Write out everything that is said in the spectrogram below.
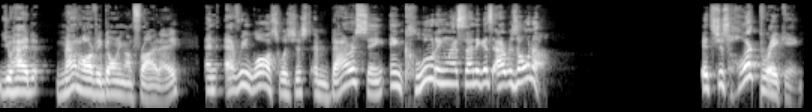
You had Matt Harvey going on Friday and every loss was just embarrassing, including last night against Arizona. It's just heartbreaking.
